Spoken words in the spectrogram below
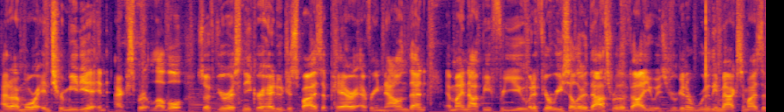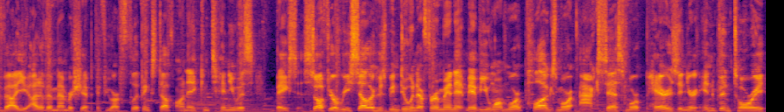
at a more intermediate and expert level. So if you're a sneakerhead who just buys a pair every now and then, it might not be for you. But if you're a reseller, that's where the value is. You're gonna really maximize the value out of a membership if you are flipping stuff on a continuous basis. So if you're a reseller who's been doing it for a minute, maybe you want more plugs, more access, more pairs in your inventory,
